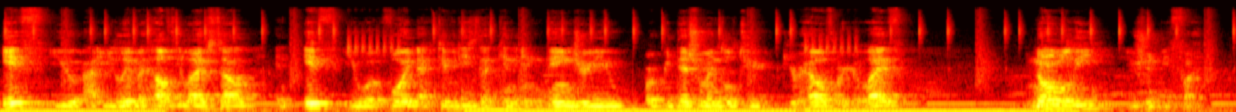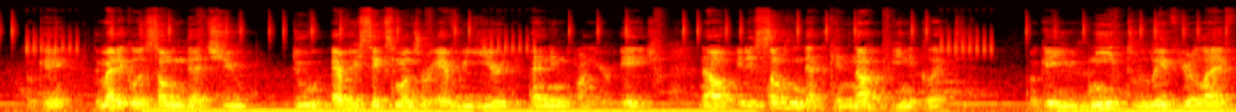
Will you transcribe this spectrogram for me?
if you, uh, you live a healthy lifestyle and if you avoid activities that can endanger you or be detrimental to your health or your life, normally you should be fine, okay? The medical is something that you do every six months or every year depending on your age. Now, it is something that cannot be neglected. Okay, you need to live your life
